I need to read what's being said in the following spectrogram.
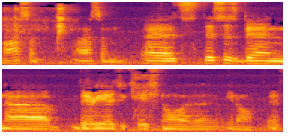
Awesome, awesome. Uh, it's this has been uh, very educational. Uh, you know, if,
